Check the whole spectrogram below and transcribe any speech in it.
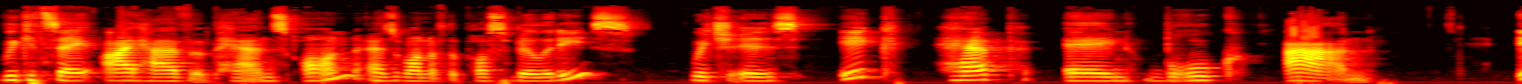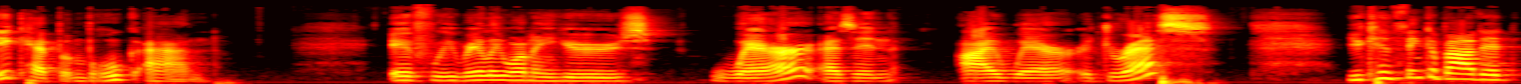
we could say I have a pants on as one of the possibilities, which is ik heb een broek aan. Ik heb een broek aan. If we really want to use wear, as in I wear a dress, you can think about it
